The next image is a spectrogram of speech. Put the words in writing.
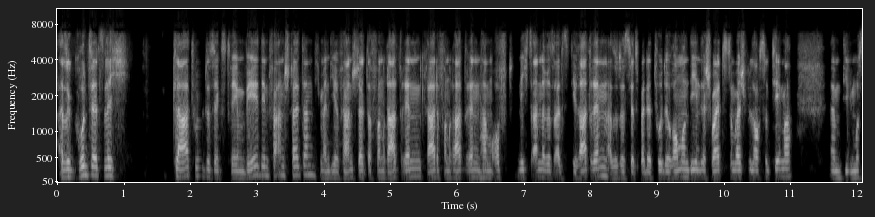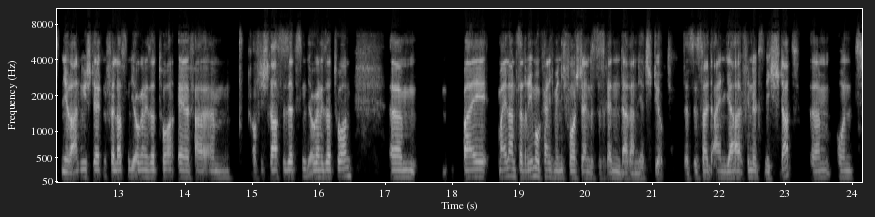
Also grundsätzlich Klar tut es extrem weh den Veranstaltern. Ich meine, die Veranstalter von Radrennen, gerade von Radrennen, haben oft nichts anderes als die Radrennen. Also das ist jetzt bei der Tour de Romandie in der Schweiz zum Beispiel auch so ein Thema. Ähm, die mussten ihre Angestellten verlassen, die Organisatoren, äh, ähm, auf die Straße setzen, die Organisatoren. Ähm, bei Mailand Sanremo kann ich mir nicht vorstellen, dass das Rennen daran jetzt stirbt. Das ist halt ein Jahr, findet es nicht statt. Ähm, und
